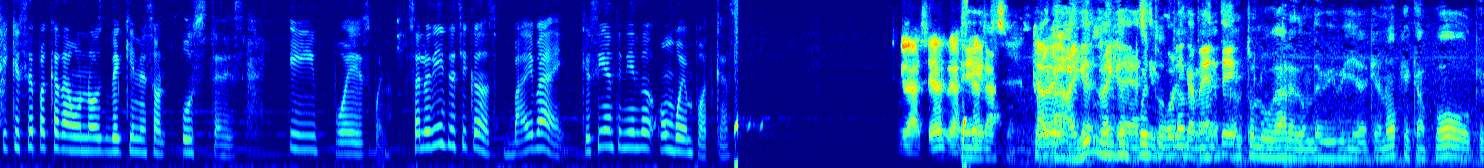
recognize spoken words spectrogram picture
y que sepa cada uno de quiénes son ustedes. Y pues bueno, saluditos chicos, bye bye, que sigan teniendo un buen podcast. Gracias, gracias. Eh, gracias. Cabe- Hay que- hay que decir puesto públicamente- tanto- tantos lugares donde vivía, que no, que escapó, que,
